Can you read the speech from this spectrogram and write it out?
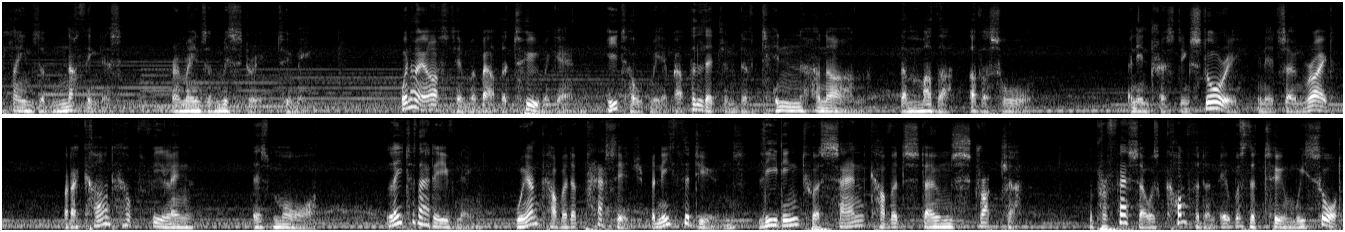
plains of nothingness remains a mystery to me. When I asked him about the tomb again, he told me about the legend of Tin Hinan, the mother of us all. An interesting story in its own right, but I can't help feeling there's more. Later that evening, we uncovered a passage beneath the dunes leading to a sand-covered stone structure. The professor was confident it was the tomb we sought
